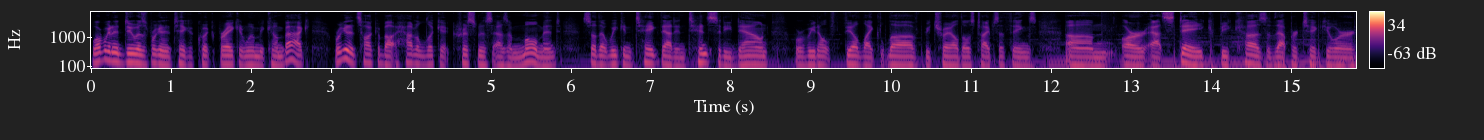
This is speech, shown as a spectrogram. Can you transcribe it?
What we're going to do is we're going to take a quick break, and when we come back, we're going to talk about how to look at Christmas as a moment so that we can take that intensity down where we don't feel like love, betrayal, those types of things um, are at stake because of that particular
